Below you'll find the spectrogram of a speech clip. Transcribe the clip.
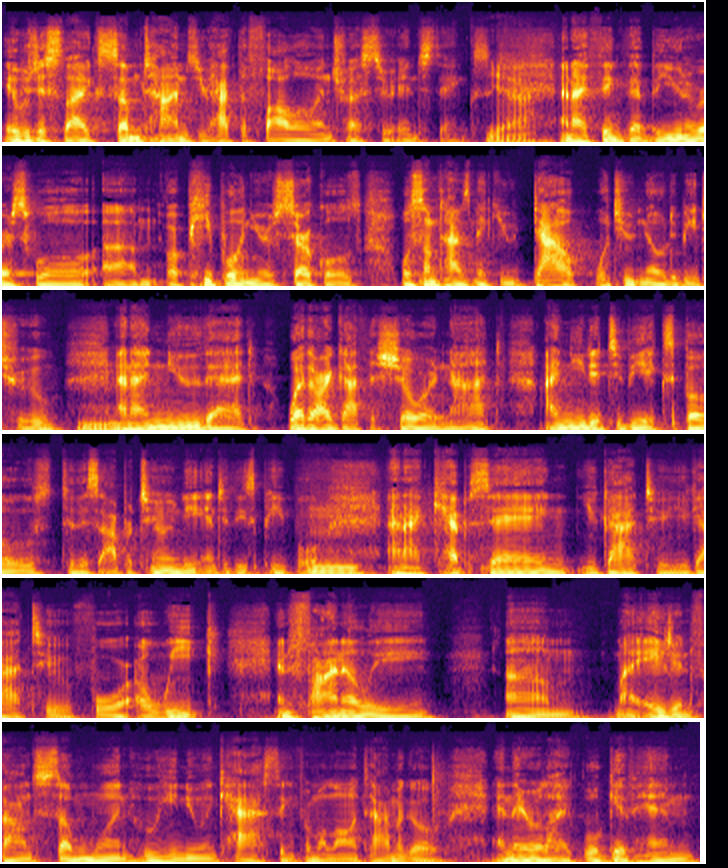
It was just like sometimes you have to follow and trust your instincts. Yeah. And I think that the universe will, um, or people in your circles will sometimes make you doubt what you know to be true. And I knew that whether I got the show or not, I needed to be exposed to this opportunity and to these people. And I kept saying, you got to, you got to, for a week. And finally, um, my agent found someone who he knew in casting from a long time ago. And they were like, we'll give him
